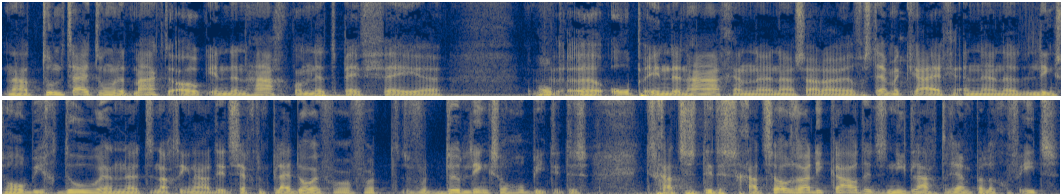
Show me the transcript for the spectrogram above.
nou, toen de tijd toen we het maakten ook in Den Haag... kwam net de PVV eh, op. op in Den Haag. En eh, nou, zouden heel veel stemmen krijgen. En eh, de linkse hobbygedoe. En eh, toen dacht ik, nou, dit is echt een pleidooi voor, voor, voor de linkse hobby. Dit, is, dit, gaat, dit is, gaat zo radicaal. Dit is niet laagdrempelig of iets.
